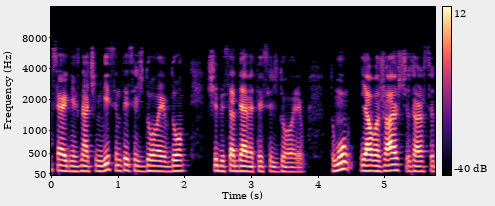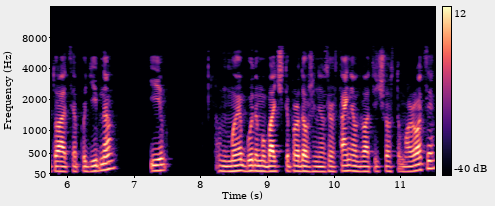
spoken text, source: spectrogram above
середніх значень 8 тисяч доларів до 69 тисяч доларів. Тому я вважаю, що зараз ситуація подібна, і ми будемо бачити продовження зростання у 2026 році.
